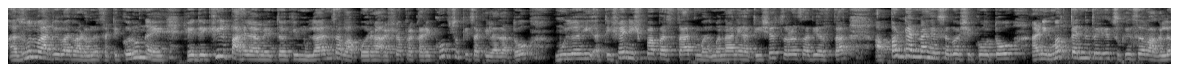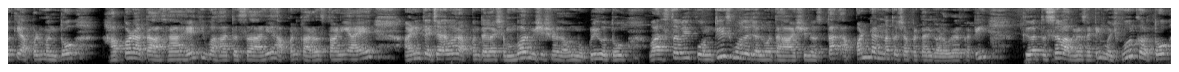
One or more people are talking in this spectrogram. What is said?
अजून वादविवाद वाढवण्यासाठी करू नये हे देखील पाहायला मिळतं की मुलांचा वापर हा अशा प्रकारे खूप चुकीचा केला जातो. मुलं ही अतिशय निष्पाप असतात म मनाने अतिशय सरळसाधी असतात. आपण त्यांना हे सगळं शिकवतो आणि मग त्यांनी ते चुकीचं वागलं की आपण म्हणतो हा पण आता असा आहे किंवा हा तसा आहे हा पण कारस्थानी आहे आणि त्याच्यावर आपण त्याला शंभर विशेषण लावून मोकळी होतो. वास्तविक कोणतीच मुलं जन्मतः अशी नसतात. आपण त्यांना तशा प्रकारे घडवण्यासाठी किंवा तसं वागण्यासाठी मजबूर करतो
